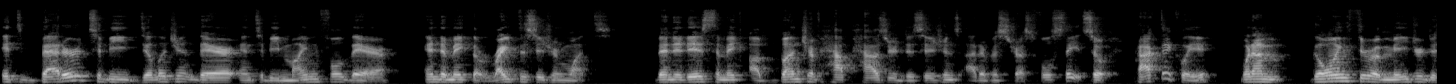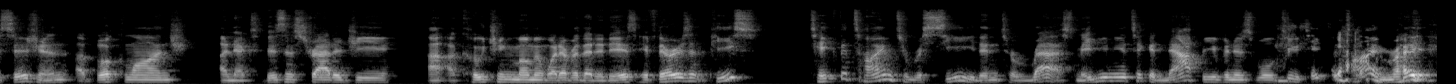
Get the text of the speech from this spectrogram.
it's better to be diligent there and to be mindful there and to make the right decision once than it is to make a bunch of haphazard decisions out of a stressful state. So, practically, when I'm going through a major decision, a book launch, a next business strategy, uh, a coaching moment, whatever that it is, if there isn't peace, take the time to recede and to rest. Maybe you need to take a nap even as well too. Take the yeah. time, right?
